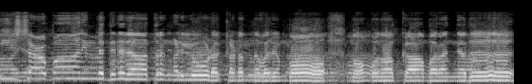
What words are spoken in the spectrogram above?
ഈ ഷാബാനിന്റെ ദിനരാത്രങ്ങളിലൂടെ കടന്നു വരുമ്പോ നോമ്പ് നോക്കാൻ പറഞ്ഞത്?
